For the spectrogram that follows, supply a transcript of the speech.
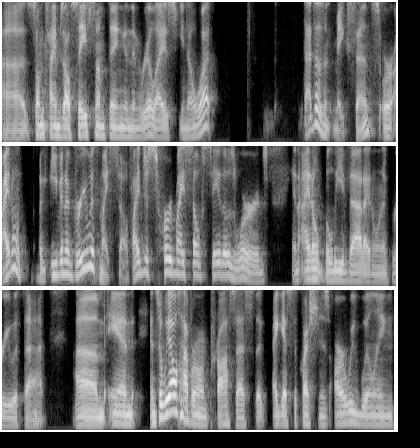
Uh, sometimes I'll say something and then realize, you know what? that doesn't make sense or i don't even agree with myself i just heard myself say those words and i don't believe that i don't agree with that um, and and so we all have our own process that i guess the question is are we willing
